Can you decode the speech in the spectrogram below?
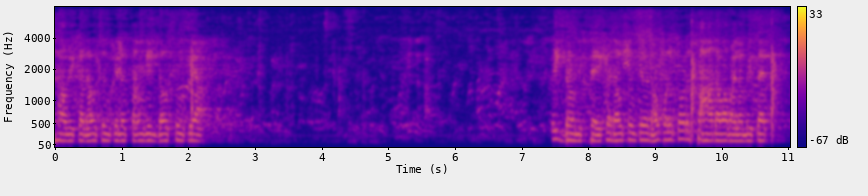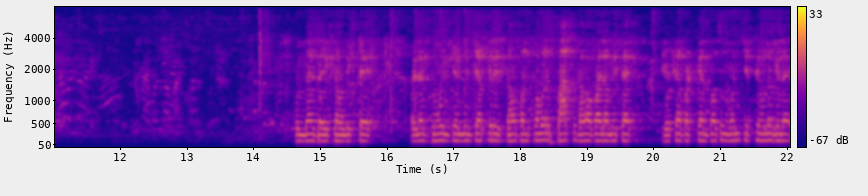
धाव एका धावसंख्येनं चांगली धावसंख्या. एक धाव निघते एका धावसंख्येनं धाव पलकावर सहा धावा पाहायला मिळत आहेत पुन्हा एकदा एक धाव निघते पहिल्या दोन चेंडूंच्या अखेरीस धाव फलकावर सात धावा पाहायला मिळत आहेत मोठ्या पटक्यांपासून वंचित ठेवलं गेलंय.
